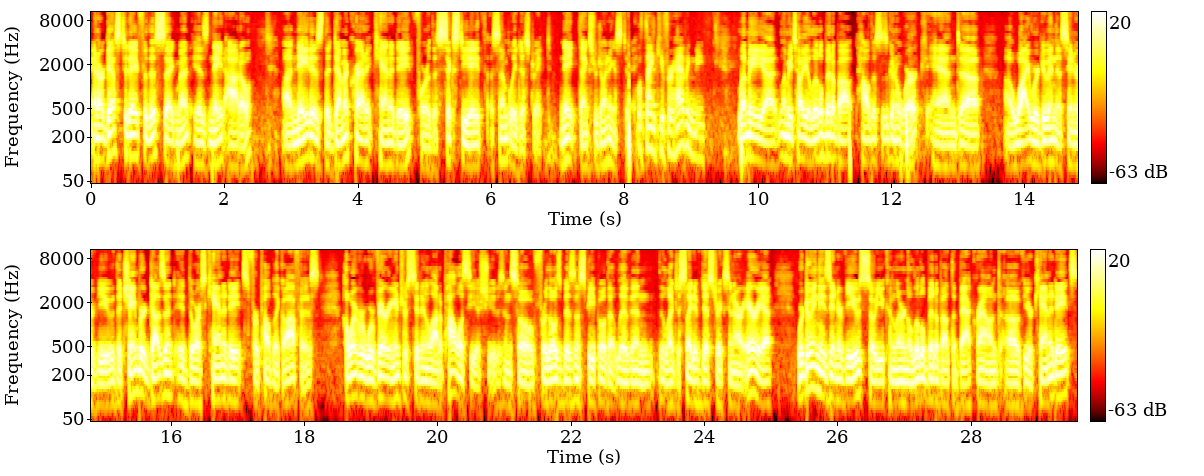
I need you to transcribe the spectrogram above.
And our guest today for this segment is Nate Otto. Uh, Nate is the Democratic candidate for the 68th Assembly District. Nate, thanks for joining us today. Well, thank you for having me. Let me, uh, let me tell you a little bit about how this is going to work and uh, uh, why we're doing this interview. The Chamber doesn't endorse candidates for public office. However, we're very interested in a lot of policy issues. And so, for those business people that live in the legislative districts in our area, we're doing these interviews so you can learn a little bit about the background of your candidates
